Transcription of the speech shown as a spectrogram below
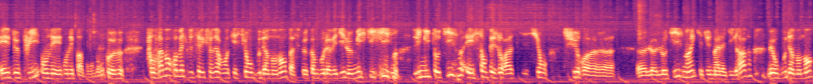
Et depuis on est n'est pas bon. Donc euh, faut vraiment remettre le sélectionneur en question au bout d'un moment parce que comme vous l'avez dit, le mysticisme limite autisme et sans péjoration sur euh, l'autisme hein, qui est une maladie grave. Mais au bout d'un moment,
